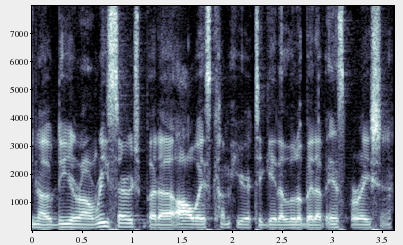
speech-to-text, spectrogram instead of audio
you know, do your own research, but uh, always come here to get a little bit of inspiration.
